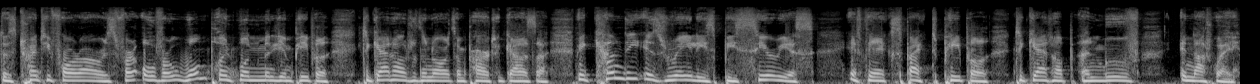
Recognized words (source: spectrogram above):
there's 24 hours for over 1.1 million people to get out of the northern part of Gaza. I mean, can the Israelis be serious if they expect people to get up and move in that way?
